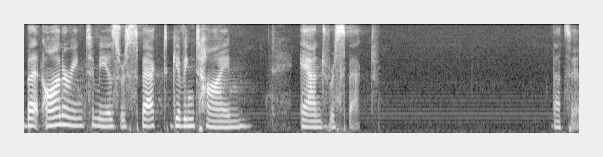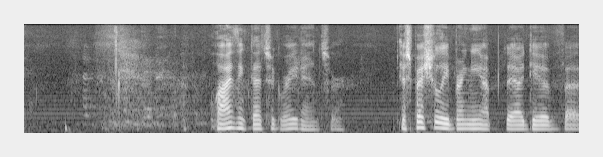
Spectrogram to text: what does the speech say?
but honoring to me is respect, giving time, and respect. That's it. Well, I think that's a great answer, especially bringing up the idea of uh,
